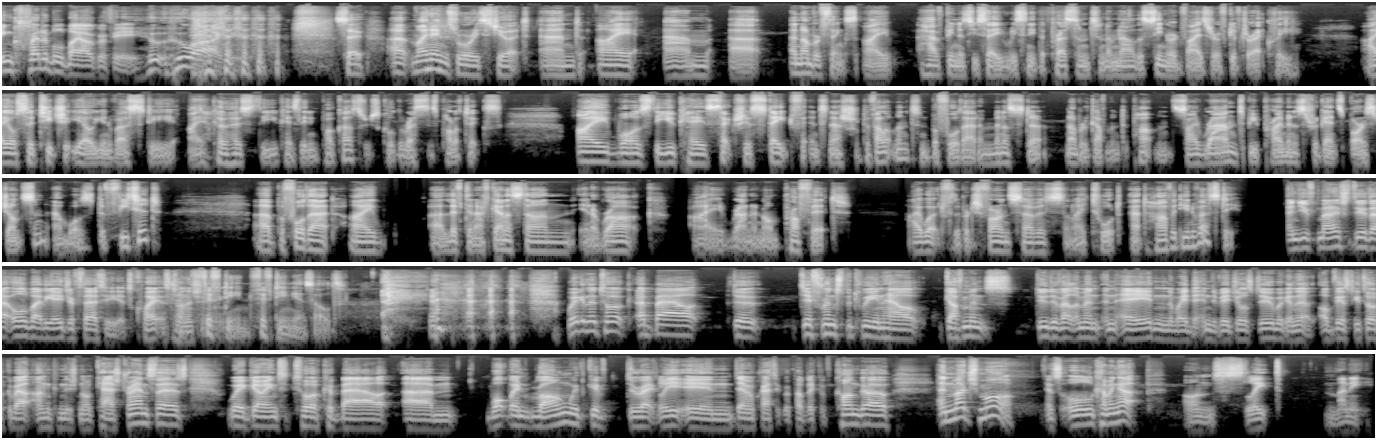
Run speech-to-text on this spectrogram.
incredible biography. Who who are you? so, uh, my name is Rory Stewart, and I am uh, a number of things. I have been, as you say, recently the president, and I'm now the senior advisor of Give Directly. I also teach at Yale University. I co host the UK's leading podcast, which is called The Rest is Politics. I was the UK's Secretary of State for International Development, and before that, a minister, a number of government departments. I ran to be Prime Minister against Boris Johnson and was defeated. Uh, before that, I uh, lived in Afghanistan, in Iraq. I ran a nonprofit. I worked for the British Foreign Service, and I taught at Harvard University. And you've managed to do that all by the age of 30. It's quite astonishing. 15, 15 years old. We're going to talk about the difference between how governments do development and aid and the way that individuals do. We're going to obviously talk about unconditional cash transfers. We're going to talk about um, what went wrong with Give Directly in Democratic Republic of Congo and much more. It's all coming up on Slate Money.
